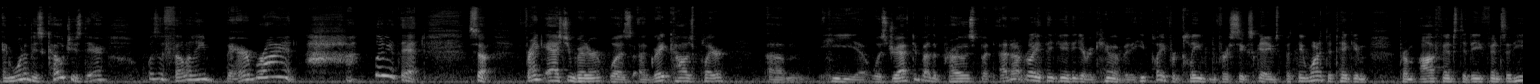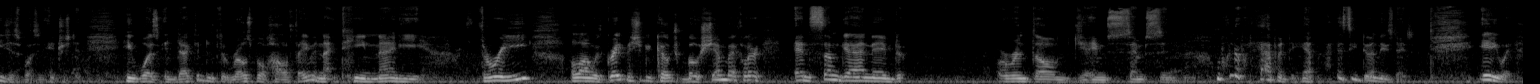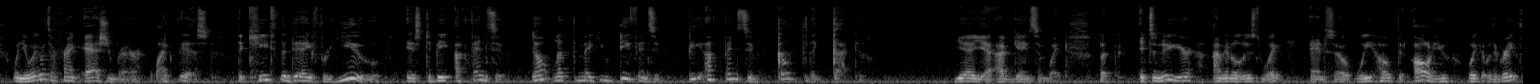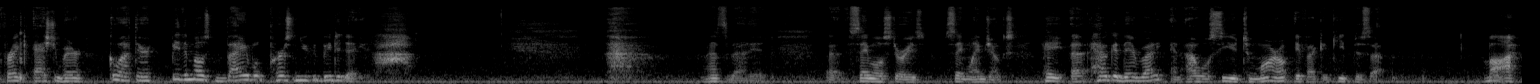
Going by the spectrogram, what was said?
And one of his coaches there was a fellow named Bear Bryant. Look at that. So, Frank Aschenbrenner was a great college player. Um, he uh, was drafted by the pros, but I don't really think anything ever came of it. He played for Cleveland for six games, but they wanted to take him from offense to defense, and he just wasn't interested. He was inducted into the Rose Bowl Hall of Fame in 1993, along with great Michigan coach Bo Schembechler and some guy named Orenthal James Simpson. I wonder what happened to him. How is he doing these days? Anyway, when you wake up with a Frank Aschenbrenner like this, the key to the day for you is to be offensive. Don't let them make you defensive. Be offensive. Go for the gut. Yeah, yeah, I've gained some weight. But it's a new year. I'm going to lose some weight. And so we hope that all of you wake up with a great Frank Aschenbrenner. Go out there, be the most valuable person you could be today. That's about it. Uh, same old stories, same lame jokes. Hey, uh, have a good day, everybody, and I will see you tomorrow if I can keep this up. Bye.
